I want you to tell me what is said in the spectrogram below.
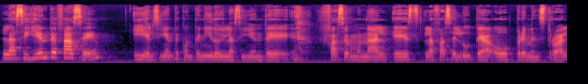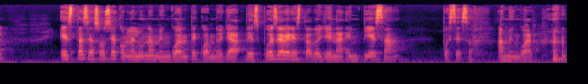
La siguiente fase y el siguiente contenido y la siguiente fase hormonal es la fase lútea o premenstrual. Esta se asocia con la luna menguante cuando ya después de haber estado llena empieza pues eso, a menguar.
